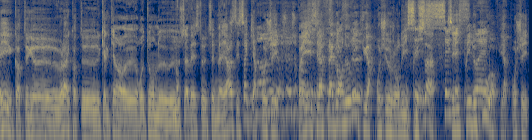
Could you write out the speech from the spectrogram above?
voyez, quand euh, voilà, quand euh, quelqu'un euh, retourne sa veste de cette manière, c'est ça qui est reproché. mais je- je- je Vous voyez, c'est la flagornerie de- qui lui est reproché aujourd'hui. C'est- Plus ça, c'est- l'esprit de ouais. cours qui est reproché.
